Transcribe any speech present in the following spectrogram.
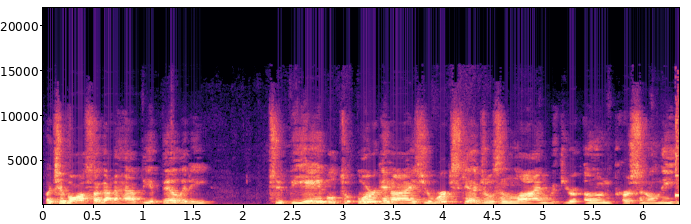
But you've also got to have the ability to be able to organize your work schedules in line with your own personal needs.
